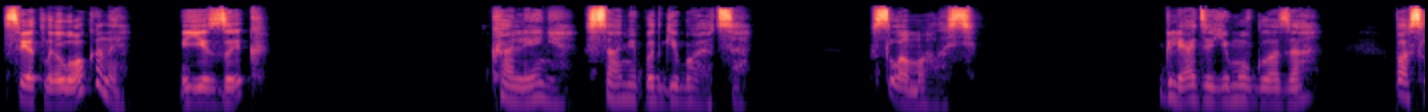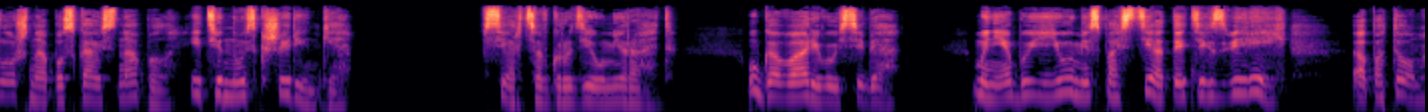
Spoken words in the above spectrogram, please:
Светлые локоны? Язык? Колени сами подгибаются. Сломалась. Глядя ему в глаза, послушно опускаюсь на пол и тянусь к ширинке. Сердце в груди умирает. Уговариваю себя. Мне бы Юми спасти от этих зверей, а потом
